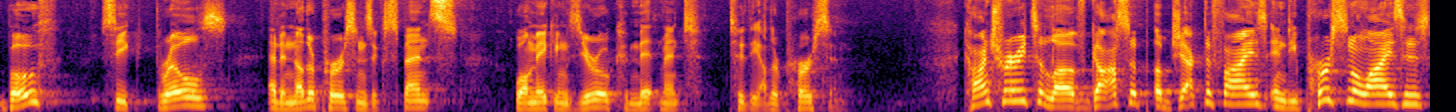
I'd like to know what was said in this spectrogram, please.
both seek thrills at another person's expense while making zero commitment to the other person. Contrary to love, gossip objectifies and depersonalizes.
